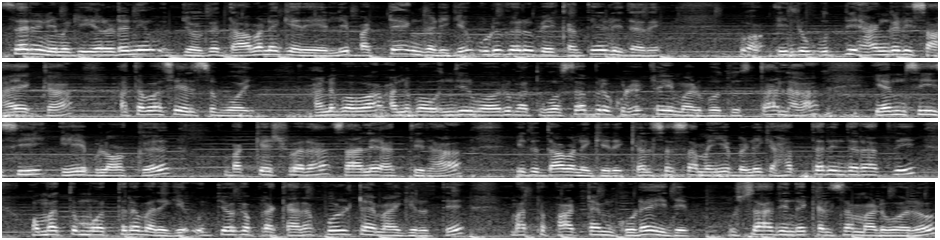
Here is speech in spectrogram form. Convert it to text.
ಸರಿ, ನಿಮಗೆ ಎರಡನೇ ಉದ್ಯೋಗ ದಾವಣಗೆರೆಯಲ್ಲಿ ಬಟ್ಟೆ ಅಂಗಡಿಗೆ ಹುಡುಗರು ಬೇಕಂತ ಹೇಳಿದ್ದಾರೆ. ಇದು ಹುದ್ದೆ ಅಂಗಡಿ ಸಹಾಯಕ ಅಥವಾ ಸೇಲ್ಸ್ ಬಾಯ್. ಅನುಭವ ಅನುಭವ ಹೊಂದಿರುವವರು ಮತ್ತು ಹೊಸಬ್ರು ಕೂಡ ಟ್ರೈ ಮಾಡ್ಬೋದು. ಸ್ಥಳ M C C A block Bakkeshwara ಶಾಲೆ ಹತ್ತಿರ. ಇದು ದಾವಣಗೆರೆ. ಕೆಲಸ ಸಮಯ ಬೆಳಿಗ್ಗೆ ಹತ್ತರಿಂದ ರಾತ್ರಿ ಒಂಬತ್ತು ಮೂವತ್ತರವರೆಗೆ ಉದ್ಯೋಗ ಪ್ರಕಾರ ಫುಲ್ ಟೈಮ್ ಆಗಿರುತ್ತೆ ಮತ್ತು ಪಾರ್ಟ್ ಟೈಮ್ ಕೂಡ ಇದೆ. ಉತ್ಸಾಹದಿಂದ ಕೆಲಸ ಮಾಡುವವರು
